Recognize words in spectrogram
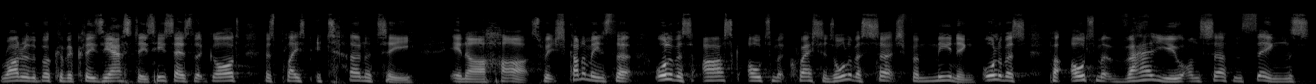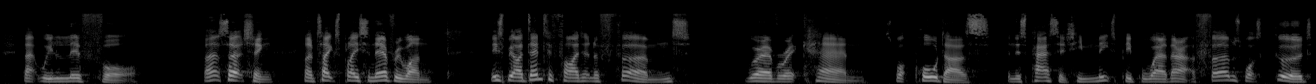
Writer of the book of Ecclesiastes, he says that God has placed eternity in our hearts, which kind of means that all of us ask ultimate questions. All of us search for meaning. All of us put ultimate value on certain things that we live for. that searching kind of takes place in everyone. It needs to be identified and affirmed wherever it can. It's what Paul does in this passage. He meets people where they're at, affirms what's good,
